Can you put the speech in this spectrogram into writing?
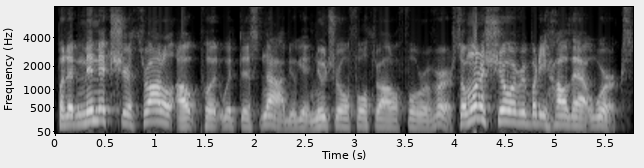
but it mimics your throttle output with this knob. You'll get neutral, full throttle, full reverse. So I want to show everybody how that works.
